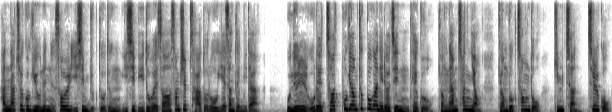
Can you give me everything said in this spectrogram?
한낮 최고 기온은 서울 26도 등 22도에서 34도로 예상됩니다. 오늘 올해 첫 폭염특보가 내려진 대구, 경남 창녕, 경북 청도, 김천, 칠곡,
